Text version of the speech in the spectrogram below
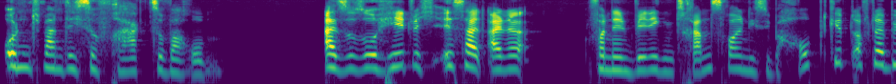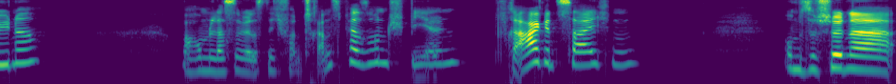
Und man sich so fragt, so warum? Also so Hedwig ist halt eine von den wenigen Transrollen, die es überhaupt gibt auf der Bühne. Warum lassen wir das nicht von Transpersonen spielen? Fragezeichen. Umso schöner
